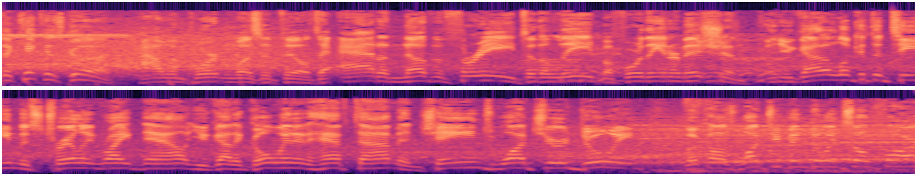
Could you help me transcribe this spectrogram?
The kick is good. How important was it, Phil, to add another three to the lead before the intermission? And you got to look at the team that's trailing right now. You got to go in at halftime and change what you're doing because what you've been doing so far,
